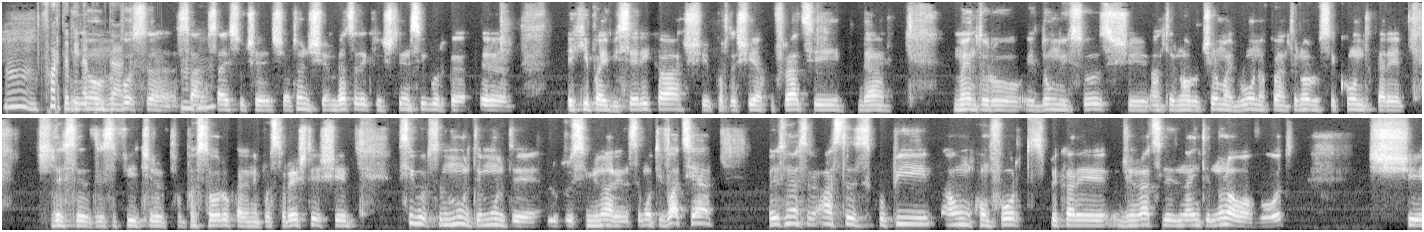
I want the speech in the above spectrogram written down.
Mm, foarte bine nu, punctat. nu poți să, să, uh-huh. să ai succes. Și atunci, în viața de creștin, sigur că uh, echipa e biserica și părtășia cu frații, da? Mentorul e Domnul Isus și antrenorul cel mai bun, apoi antrenorul secund care trebuie să, trebuie să fii cel păstorul care ne păstorește și, sigur, sunt multe, multe lucruri similare, însă motivația Vedeți, astăzi copiii au un confort pe care generațiile dinainte nu l-au avut și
